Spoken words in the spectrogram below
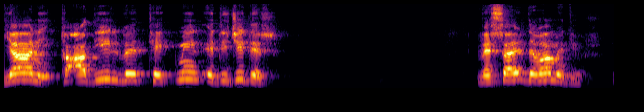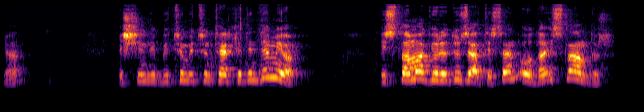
Yani taadil ve tekmil edicidir. Vesaire devam ediyor. Ya. E şimdi bütün bütün terk edin demiyor. İslam'a göre düzeltirsen o da İslam'dır.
